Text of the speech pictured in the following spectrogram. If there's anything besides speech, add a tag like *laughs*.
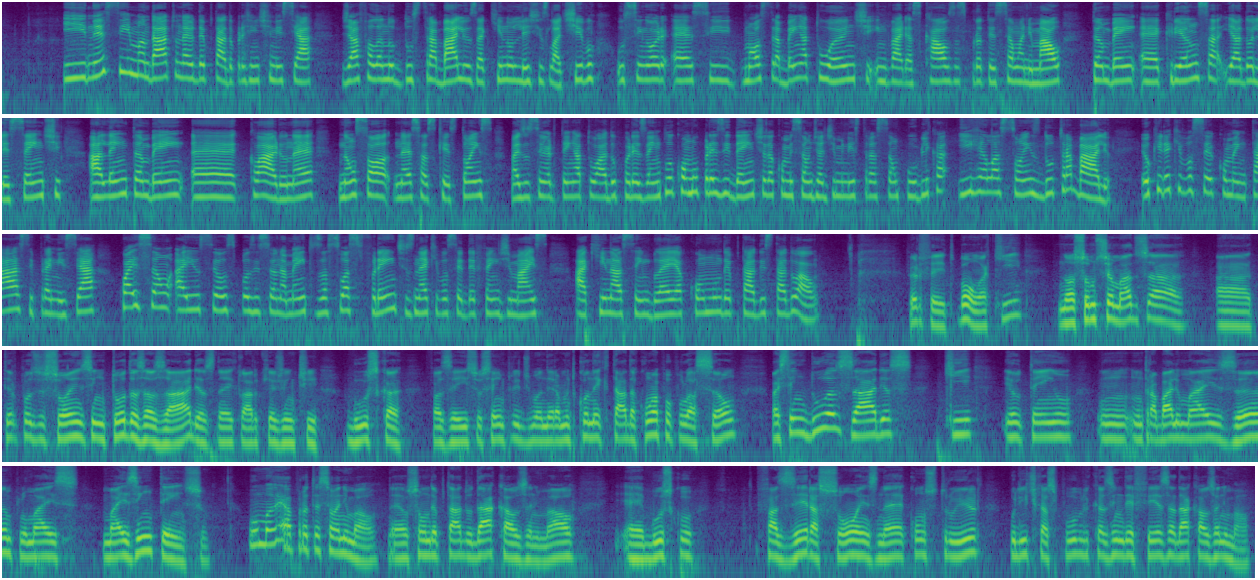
E nesse mandato, né, deputado, para a gente iniciar já falando dos trabalhos aqui no Legislativo, o senhor é, se mostra bem atuante em várias causas, proteção animal, também é, criança e adolescente, além também, é, claro, né, não só nessas questões, mas o senhor tem atuado, por exemplo, como presidente da Comissão de Administração Pública e Relações do Trabalho. Eu queria que você comentasse, para iniciar, quais são aí os seus posicionamentos, as suas frentes, né, que você defende mais aqui na Assembleia como um deputado estadual. Perfeito. Bom, aqui nós somos chamados a a ter posições em todas as áreas, né? E claro que a gente busca fazer isso sempre de maneira muito conectada com a população, mas tem duas áreas que eu tenho um, um trabalho mais amplo, mais, mais intenso. Uma é a proteção animal. Né? Eu sou um deputado da causa animal, é, busco fazer ações, né, construir políticas públicas em defesa da causa animal.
